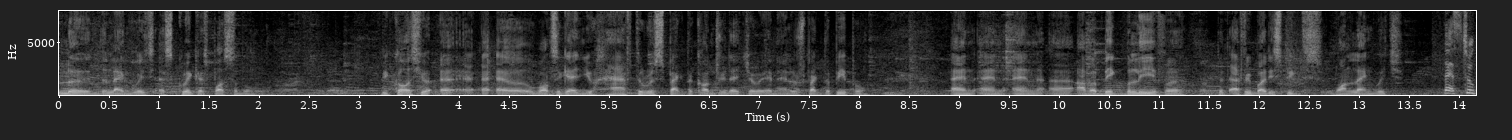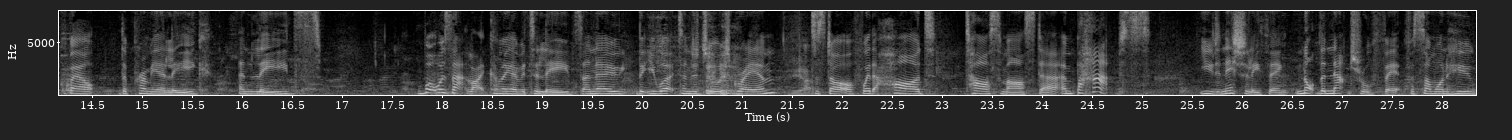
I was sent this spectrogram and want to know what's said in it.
learn the language as quick as possible because you uh, uh, uh, once again you have to respect the country that you're in and respect the people and and and uh, I'm a big believer that everybody speaks one language. Let's talk about the Premier League and Leeds. What was that like coming over to Leeds? I know that you worked under George Graham yeah. to start off with, a hard taskmaster, and perhaps you'd initially think not the natural fit for someone who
